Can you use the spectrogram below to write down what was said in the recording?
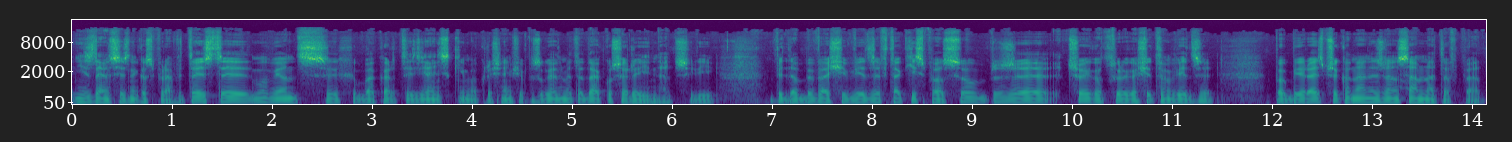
nie zdają sobie z niego sprawy. To jest, y, mówiąc y, chyba kartezjańskim określeniem się posługując, metoda akuszeryjna, czyli wydobywa się wiedzę w taki sposób, że człowiek, od którego się tą wiedzę pobiera, jest przekonany, że on sam na to wpadł.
